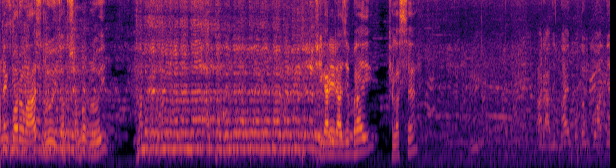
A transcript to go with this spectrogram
অনেক বড় মাছ, রুই, যত সম্ভব রুই। শিকারি রাজীব ভাই খেলাচ্ছে। আর রাজীব ভাই প্রথম পোয়াতে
